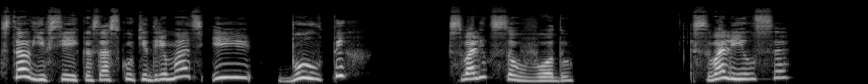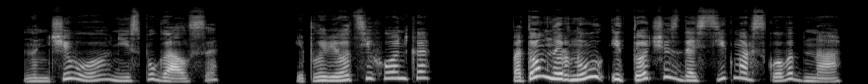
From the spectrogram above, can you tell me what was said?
Стал Евсейка со скуки дремать и бултых свалился в воду. Свалился но ничего, не испугался и плывет тихонько. Потом нырнул и тотчас достиг морского дна.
